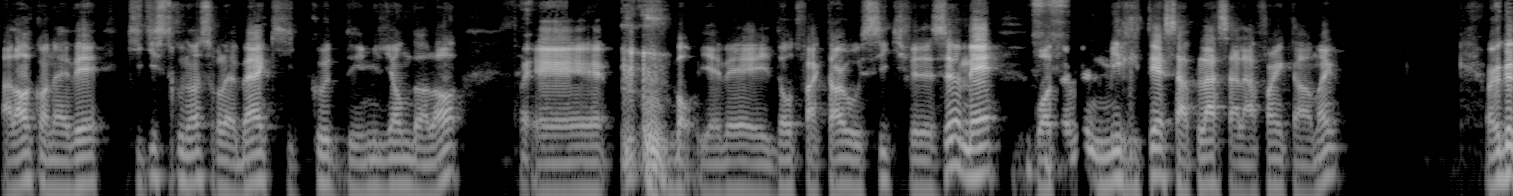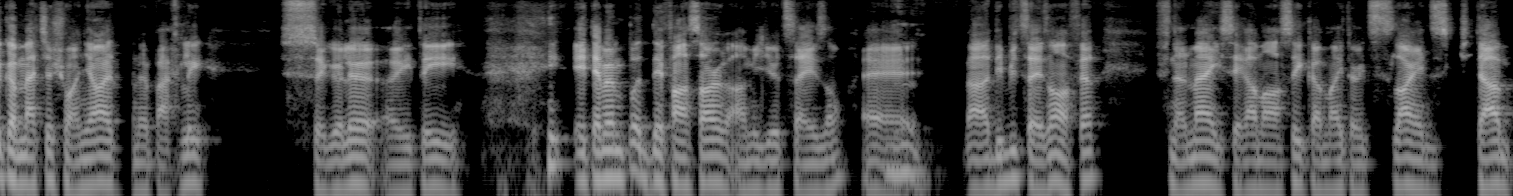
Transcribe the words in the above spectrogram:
alors qu'on avait Kiki Struna sur le banc qui coûte des millions de dollars. Euh, bon, il y avait d'autres facteurs aussi qui faisaient ça, mais Waterman méritait sa place à la fin quand même. Un gars comme Mathieu Chouanière, on a parlé, ce gars-là a été était même pas défenseur en milieu de saison. Euh, mmh. En début de saison, en fait. Finalement, il s'est ramassé comme être un titulaire indiscutable,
